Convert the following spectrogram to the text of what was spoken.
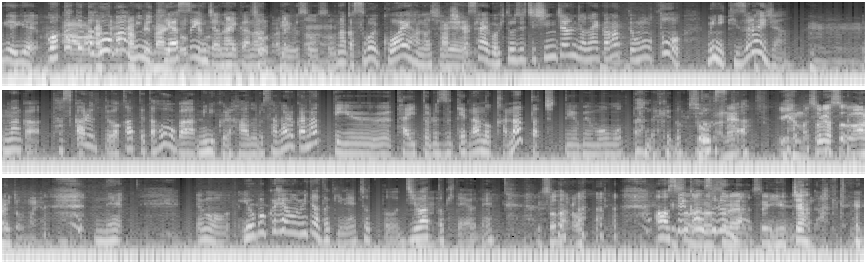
いやいや分かってた方が見に来やすいんじゃないかなっていうそうそう。なんかすごい怖い話で最後人質死んじゃうんじゃないかなって思うと見に来づらいじゃん。うんなんか助かるって分かってた方が見に来るハードル下がるかなっていうタイトル付けなのかなとはちょっと嫁も思ったんだけど そうだね。いやまあそれはそうあると思うよ。ね。でも予告編を見た時ねちょっとじわっときたよね、嘘だろ？っ てあ生還するんだ。それそれ言っちゃうんだって。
